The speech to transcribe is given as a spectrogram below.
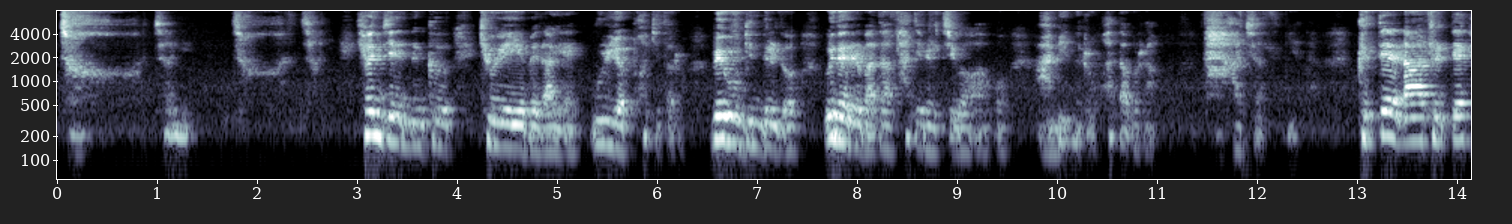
천천히 천천히. 현재 있는 그 교회 예배당에 울려 퍼지도록 외국인들도 은혜를 받아 사진을 찍어가고 아멘으로 화답을 하고 다 같이 왔습니다 그때 나왔을 때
